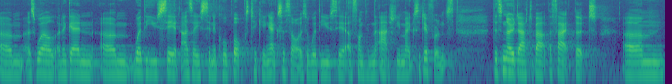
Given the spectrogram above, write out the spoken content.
um, as well. And again, um, whether you see it as a cynical box ticking exercise or whether you see it as something that actually makes a difference, there's no doubt about the fact that um,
